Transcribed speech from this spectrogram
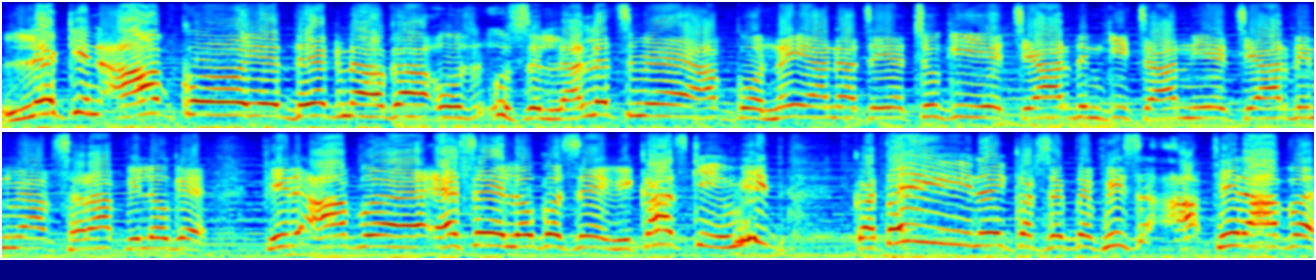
लेकिन आपको ये देखना होगा, उस उस लालच में आपको नहीं आना चाहिए। क्योंकि ये चार दिन की चांदनी है, चार दिन में आप शराब पिलोगे, फिर आप ऐसे लोगों से विकास की उम्मीद कतई नहीं कर सकते। फिर फिर आप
